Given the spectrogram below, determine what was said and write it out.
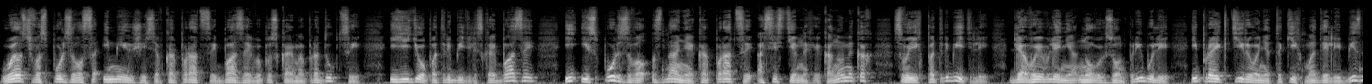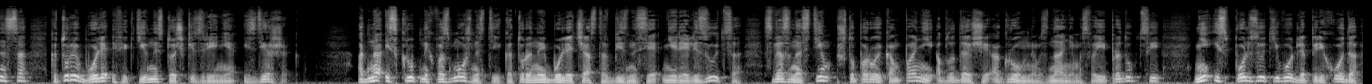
Уэлч воспользовался имеющейся в корпорации базой выпускаемой продукции и ее потребительской базой и использовал знания корпорации о системных экономиках своих потребителей для выявления новых зон прибыли и проектирования таких моделей бизнеса, которые более эффективны с точки зрения издержек. Одна из крупных возможностей, которая наиболее часто в бизнесе не реализуется, связана с тем, что порой компании, обладающие огромным знанием о своей продукции, не используют его для перехода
